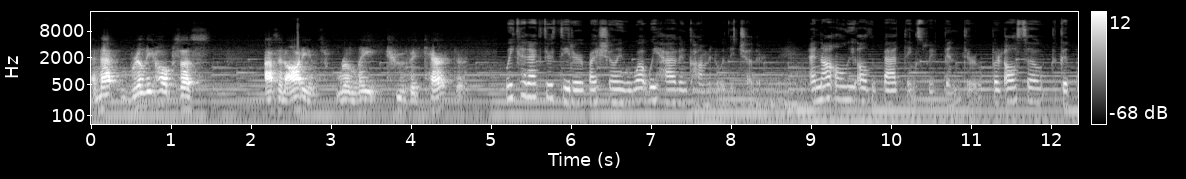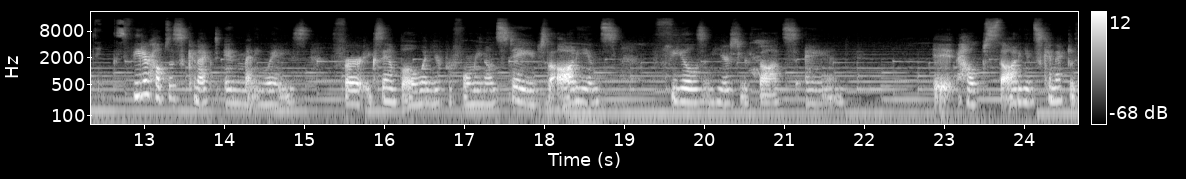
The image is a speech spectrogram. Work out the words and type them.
And that really helps us as an audience relate to the character. We connect through theater by showing what we have in common with each other, and not only all the bad things we've been through, but also the good things. Theater helps us connect in many ways. For example, when you're performing on stage, the audience feels and hears your thoughts, and it helps the audience connect with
